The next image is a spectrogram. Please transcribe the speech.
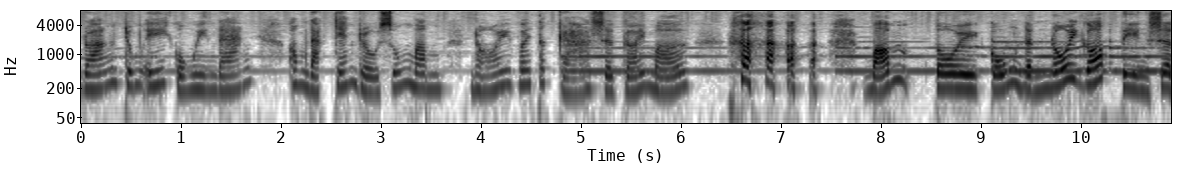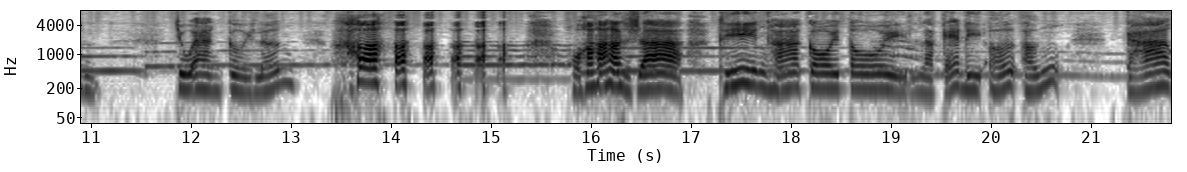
đoán trúng ý của Nguyên Đáng, ông đặt chén rượu xuống mâm, nói với tất cả sự cởi mở. Bẩm, tôi cũng định nối góp tiền sinh. Chu An cười lớn. Hóa ra thiên hạ coi tôi là kẻ đi ở ẩn. Cả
